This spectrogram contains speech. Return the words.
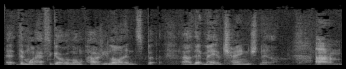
uh, they might have to go along party lines, but uh, that may have changed now. Um,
